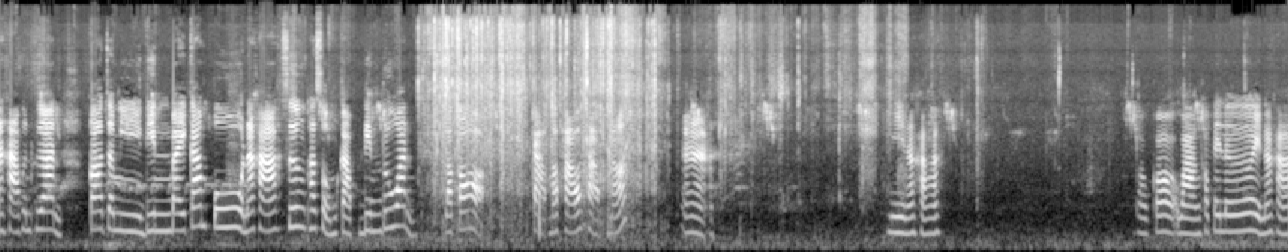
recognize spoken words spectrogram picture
นะคะเพื่อนๆ ก็จะมีดินใบก้ามปูนะคะ ซึ่งผสมกับดินร่วน แล้วก็กาบมะพร้าวสับเนาะอ่านี่นะคะ เราก็วางเข้าไปเลยนะคะ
